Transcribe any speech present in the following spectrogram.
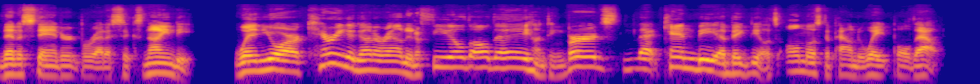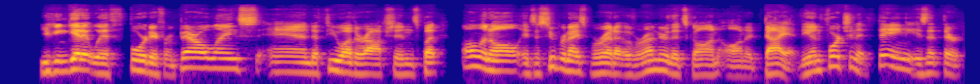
than a standard Beretta 690. When you are carrying a gun around in a field all day, hunting birds, that can be a big deal. It's almost a pound of weight pulled out. You can get it with four different barrel lengths and a few other options, but all in all, it's a super nice Beretta over under that's gone on a diet. The unfortunate thing is that there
